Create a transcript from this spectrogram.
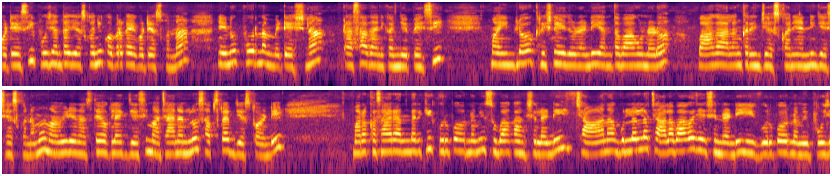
కొట్టేసి పూజ అంతా చేసుకొని కొబ్బరికాయ కొట్టేసుకున్న. నేను పూర్ణం పెట్టేసిన ప్రసాదానికి అని చెప్పేసి మా ఇంట్లో కృష్ణయ్య చూడండి ఎంత బాగున్నాడో బాగా అలంకరించేసుకొని అన్నీ చేసేసుకున్నాము. మా వీడియో నచ్చితే ఒక లైక్ చేసి మా ఛానల్ను సబ్స్క్రైబ్ చేసుకోండి. మరొకసారి అందరికీ గురు పౌర్ణమి శుభాకాంక్షలు అండి చాలా గుళ్ళల్లో చాలా బాగా చేసిండ్రండి ఈ గురు పౌర్ణమి పూజ.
